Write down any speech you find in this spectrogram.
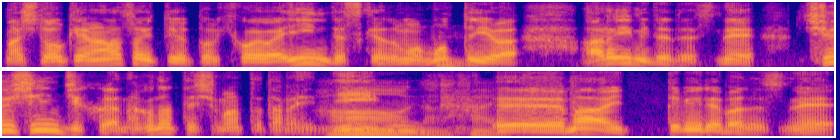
まあ、主導権争いというと聞こえはいいんですけどももっと言えばある意味でですね中心軸がなくなってしまったために、はい、えー、まあ言ってみればですね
